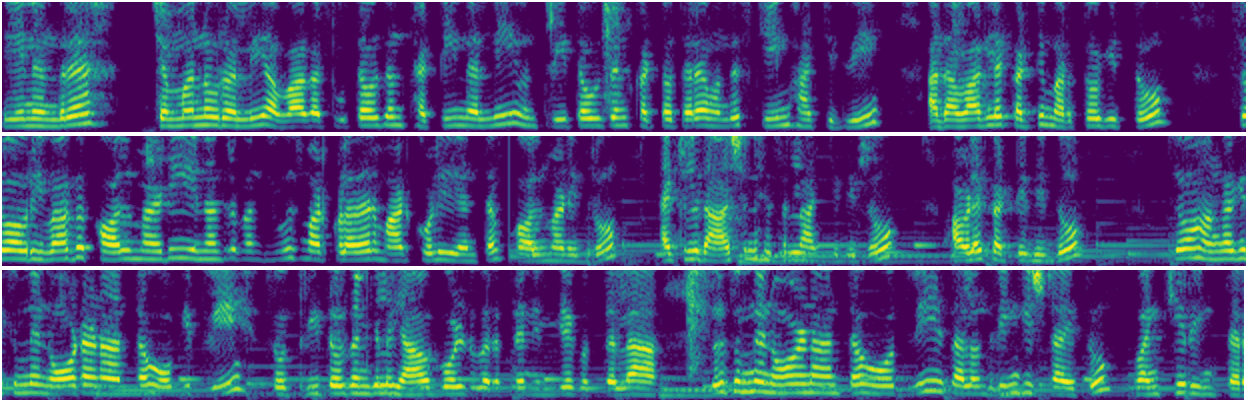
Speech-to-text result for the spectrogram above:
ಏನಂದ್ರೆ ಚೆಮ್ಮನ್ನೂರಲ್ಲಿ ಅವಾಗ ಟೂ ತೌಸಂಡ್ ಥರ್ಟೀನಲ್ಲಿ ಒಂದ್ ತ್ರೀ ತೌಸಂಡ್ ಕಟ್ಟೋ ಥರ ಒಂದು ಸ್ಕೀಮ್ ಹಾಕಿದ್ವಿ. ಅದ್ ಅವಾಗ್ಲೇ ಕಟ್ಟಿ ಮರ್ತೋಗಿತ್ತು. ಸೊ ಅವ್ರು ಇವಾಗ ಕಾಲ್ ಮಾಡಿ ಏನಾದ್ರೂ ಬಂದು ಯೂಸ್ ಮಾಡ್ಕೊಳ್ಳೋದಾದ್ರೆ ಮಾಡ್ಕೊಳ್ಳಿ ಅಂತ ಕಾಲ್ ಮಾಡಿದ್ರು. ಆಕ್ಚುಲಿ ಅದು ಆಶನ ಹೆಸರಲ್ಲಿ ಹಾಕಿದಿದ್ದು ಅವಳೇ ಕಟ್ಟಿದಿದ್ದು ಸೊ ಹಂಗಾಗಿ ಸುಮ್ನೆ ನೋಡೋಣ ಅಂತ ಹೋಗಿದ್ವಿ. ಸೊ ತ್ರೀ ತೌಸಂಡ್ಗೆಲ್ಲ ಯಾವ ಗೋಲ್ಡ್ ಬರುತ್ತೆ ನಿಮ್ಗೆ ಗೊತ್ತಲ್ಲ? ಸೊ ಸುಮ್ನೆ ನೋಡೋಣ ಅಂತ ಹೋದ್ವಿ. ಅಲ್ಲೊಂದ್ ರಿಂಗ್ ಇಷ್ಟ ಆಯ್ತು. ವಂಕಿ ರಿಂಗ್ ತರ.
